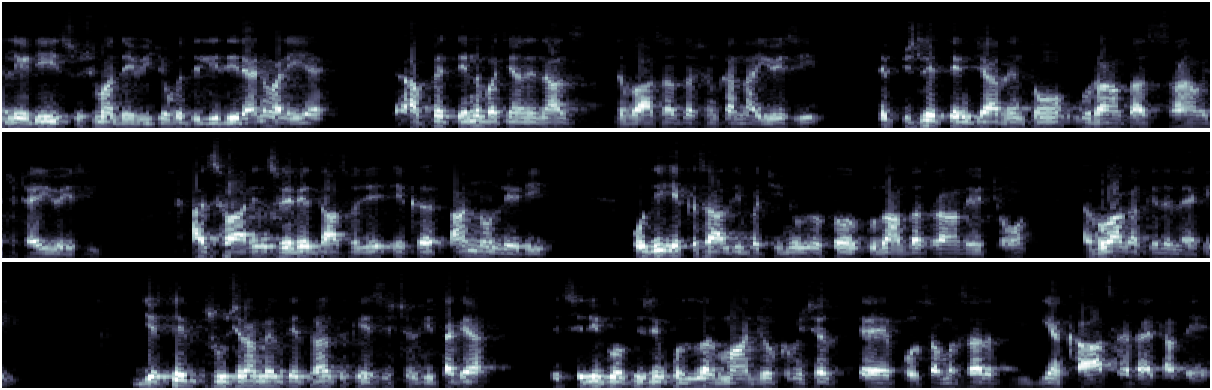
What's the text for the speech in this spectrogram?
ਲੇਡੀ ਸੁਸ਼ਮਾ ਦੇਵੀ ਜੋ ਕਿ ਦਿੱਲੀ ਦੀ ਰਹਿਣ ਵਾਲੀ ਹੈ ਤੇ ਆਪਣੇ ਤਿੰਨ ਬੱਚਿਆਂ ਦੇ ਨਾਲ ਦਰਬਾਰ ਸਾਹਿਬ ਦਰਸ਼ਨ ਕਰਨ ਆਈ ਹੋਈ ਸੀ ਤੇ ਪਿਛਲੇ 3-4 ਦਿਨ ਤੋਂ ਗੁਰੂ ਰਾਮਦਾਸ ਸਰਾਂ ਵਿੱਚ ਠਹਿਰੀ ਹੋਈ ਸੀ। ਅੱਜ ਸਵਾਰੇ ਸਵੇਰੇ 10 ਵਜੇ ਇੱਕ ਅਨਨੋਨ ਲੇਡੀ ਉਹਦੀ 1 ਸਾਲ ਦੀ ਬੱਚੀ ਨੂੰ ਉੱਥੋਂ ਗੁਰੂ ਰਾਮਦਾਸ ਸਰਾਂ ਦੇ ਵਿੱਚੋਂ ਅਗਵਾ ਕਰਕੇ ਤੇ ਲੈ ਗਈ। ਜਿਸ ਤੇ ਸੂਚਨਾ ਮਿਲ ਤੇ ਤੁਰੰਤ ਕੇਸ ਰਜਿਸਟਰ ਕੀਤਾ ਗਿਆ ਤੇ ਸ੍ਰੀ ਗੁਰਪ੍ਰੀਤ ਸਿੰਘ ਭੁੱਲਰ ਮਾਨਜੋ ਕਮਿਸ਼ਨਰ ਪੁਲਿਸ ਅੰਮ੍ਰਿਤਸਰ ਦੀਆਂ ਖਾਸ ਹਦਾਇਤਾਂ ਤੇ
